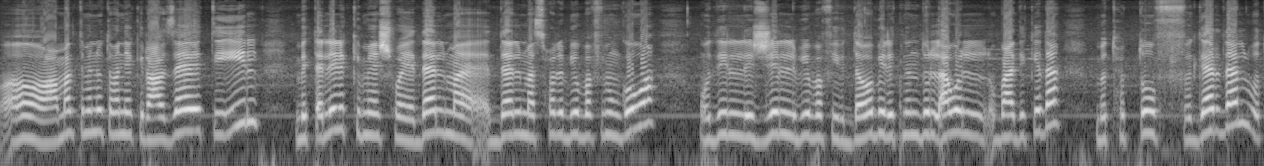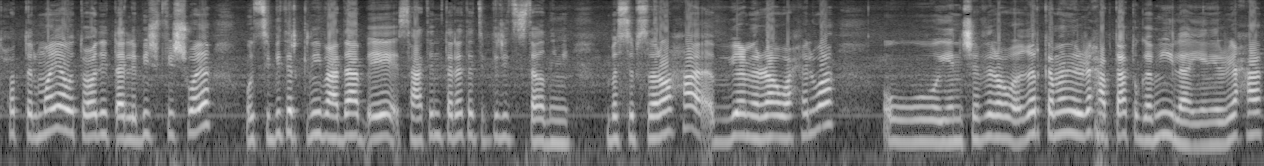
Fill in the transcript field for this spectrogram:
آه عملت منه تمانية كيلو. عاوزاه تقيل بتقللي الكمية شوية. ده الم... ده المسحول اللي بيبقى فيه من جوه ودي الجل اللي بيبقى فيه. بتدوبي الاتنين دول الأول وبعد كده بتحطوه في جردل وتحط المية وتقعدي تقلبيه فيه شوية وتسيبيه تركنيه بعدها بإيه ساعتين ثلاثة تبتدي تستخدميه. بس بصراحة بيعمل رغوة حلوة ويعني شايفين رغوة. غير كمان الريحة بتاعته جميلة. يعني الريحة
